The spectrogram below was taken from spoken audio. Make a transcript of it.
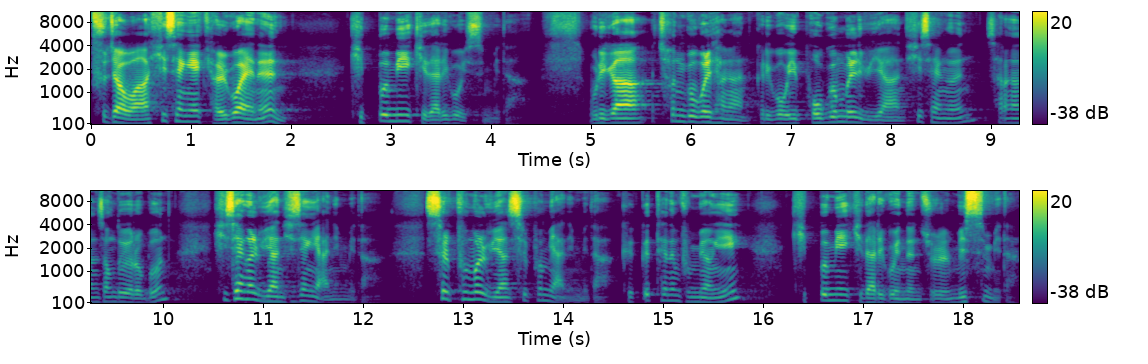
투자와 희생의 결과에는 기쁨이 기다리고 있습니다. 우리가 천국을 향한 그리고 이 복음을 위한 희생은 사랑하는 성도 여러분, 희생을 위한 희생이 아닙니다. 슬픔을 위한 슬픔이 아닙니다. 그 끝에는 분명히 기쁨이 기다리고 있는 줄 믿습니다.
